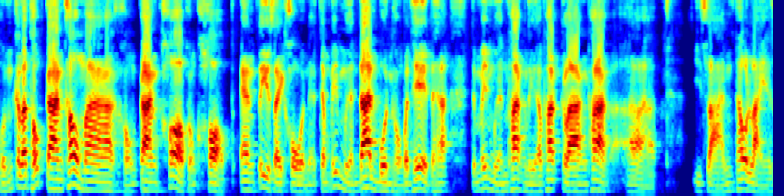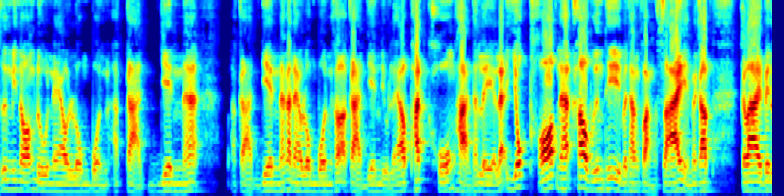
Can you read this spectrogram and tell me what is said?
ผลกระทบการเข้ามาของการครอบของขอบแอนตี้ไซโคลนเนี่ยจะไม่เหมือนด้านบนของประเทศนะฮะจะไม่เหมือนภาคเหนือภาคกลางภาคอ่าอีสานเท่าไหร่ ซึ่งพี่น้องดูแนวลมบนอากาศเย็นนะฮะอากาศเย็นนะแนวลมบนเขาอากาศเย็นอยู่แล้ว พัดโค้งผ่านทะเลและยกท็อปนะฮะเข้าพื้นที่ไปทางฝั่งซ้ายเห็นไหมครับ กลายเป็น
